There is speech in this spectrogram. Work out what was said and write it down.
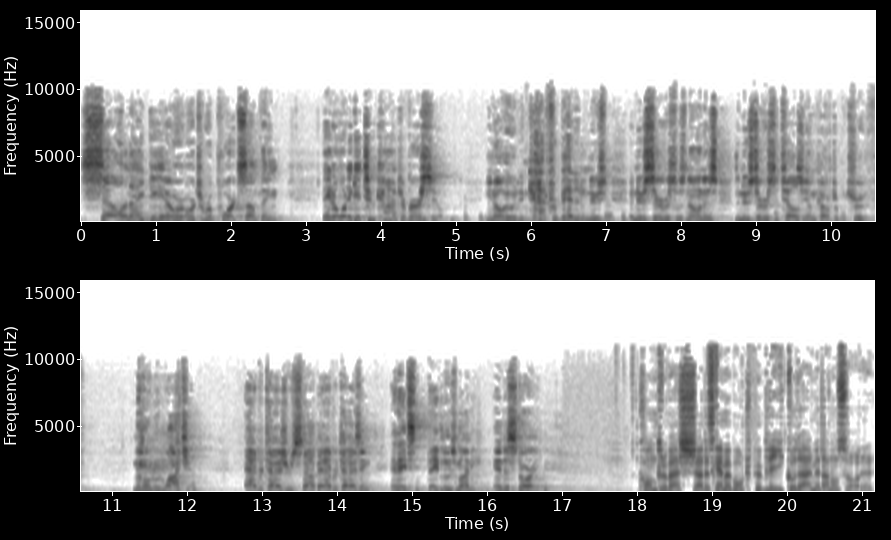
sell an idea or, or to report something, they don't want to get too controversial. You know, God forbid a news, a news service was known as the news service that tells the uncomfortable truth. No one would watch it. Advertisers would stop advertising and they'd, they'd lose money. End of story. Kontrovers, ja, det skrämmer bort publik och därmed annonsörer.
